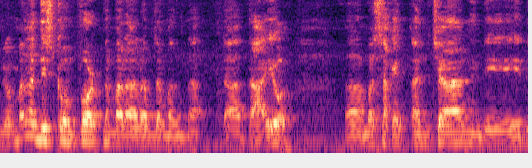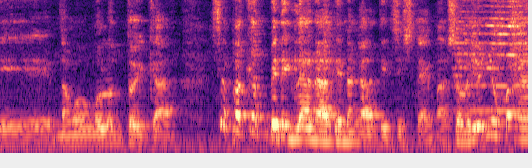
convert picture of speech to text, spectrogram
mga discomfort na mararamdaman na, na tayo. Ah, masakit ang tiyan, hindi, hindi nangunguluntoy ka, sapagkat binigla natin ang ating sistema. So, yun yung mga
